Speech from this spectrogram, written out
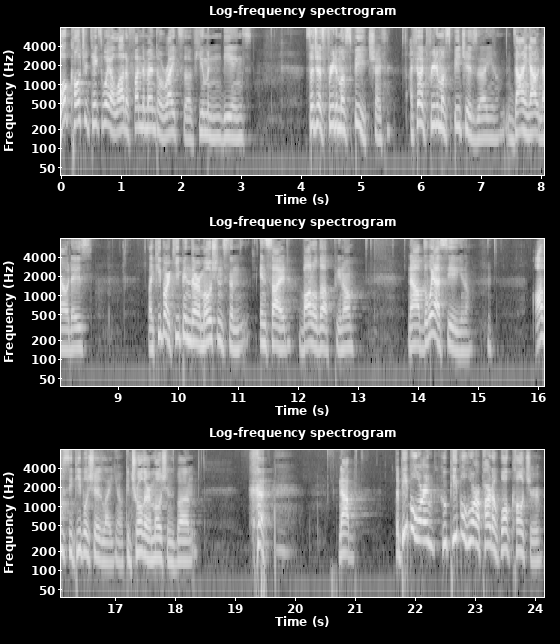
Woke culture takes away a lot of fundamental rights of human beings, such as freedom of speech. I, I feel like freedom of speech is uh, you know dying out nowadays. Like people are keeping their emotions them inside, bottled up. You know. Now the way I see it, you know, obviously people should like you know control their emotions, but now the people who are in, who people who are a part of woke culture.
